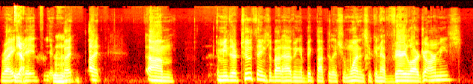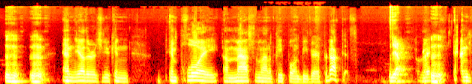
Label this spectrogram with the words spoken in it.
right? Yeah. They, Mhm. But, but, um, I mean, there are two things about having a big population. One is you can have very large armies, Mhm, mhm. and the other is you can employ a massive amount of people and be very productive, Yeah. right? Mhm. And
